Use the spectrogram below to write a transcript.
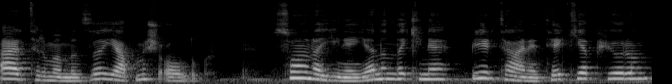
artırmamızı yapmış olduk. Sonra yine yanındakine bir tane tek yapıyorum.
